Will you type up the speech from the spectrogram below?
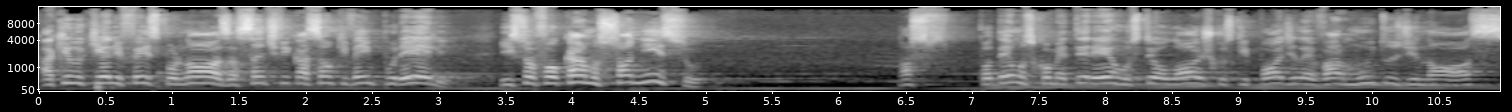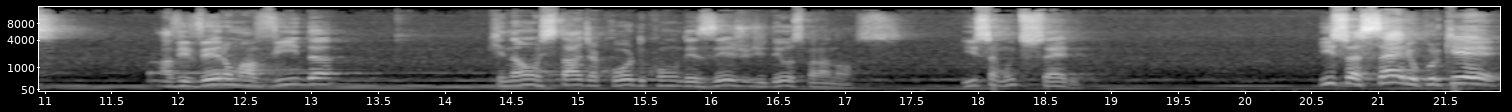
aquilo que Ele fez por nós, a santificação que vem por Ele, e se focarmos só nisso, nós podemos cometer erros teológicos que pode levar muitos de nós a viver uma vida que não está de acordo com o desejo de Deus para nós. Isso é muito sério. Isso é sério porque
